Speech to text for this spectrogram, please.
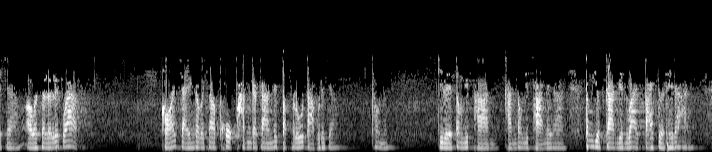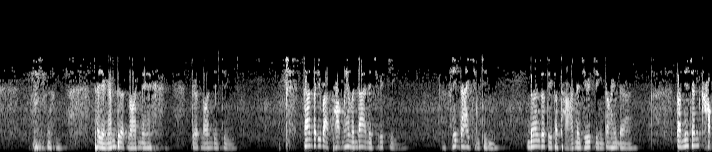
ระเจ้า เอาวัสระลึกว่า ขอให้ใจของข้าพเจ้าโผกพันกับการได้ตัดสรู้ตามพระเจ้า เท่านั้น กิเลสต้องนิพพาน ขันต้องนิพพานไม่ได้ ต้องหยุดการเวียนว่ายตายเกิดให้ได้ ถ้าอย่างนั้นเดือดร้อนแน่เดือดร้อนจริง ๆ การปฏิบัติทำให้มันได้ในชีวิตจริง ให้ได้จริง ๆ เดินสติปัฏฐานในชีวิตจริงต้องให้ได้ ตอนนี้ฉันขับ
